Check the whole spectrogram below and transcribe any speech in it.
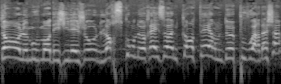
dans le mouvement des Gilets jaunes lorsqu'on ne raisonne qu'en termes de pouvoir d'achat.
